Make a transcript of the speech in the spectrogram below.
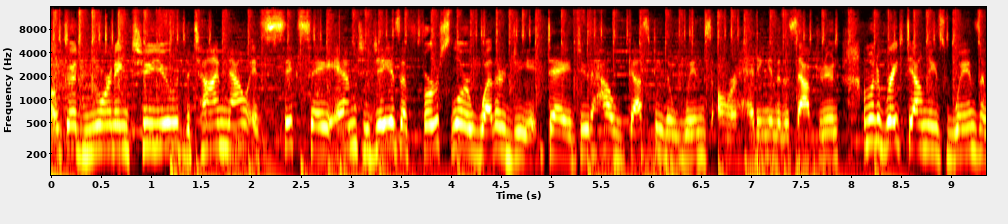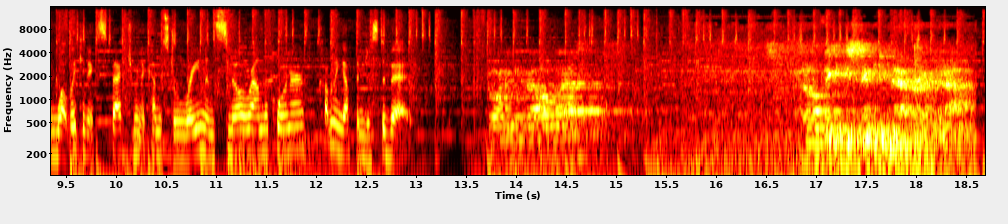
Well, good morning to you. The time now is 6 a.m. Today is a first alert weather day due to how gusty the winds are heading into this afternoon. I'm going to break down these winds and what we can expect when it comes to rain and snow around the corner coming up in just a bit. I don't think he's thinking that right now.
